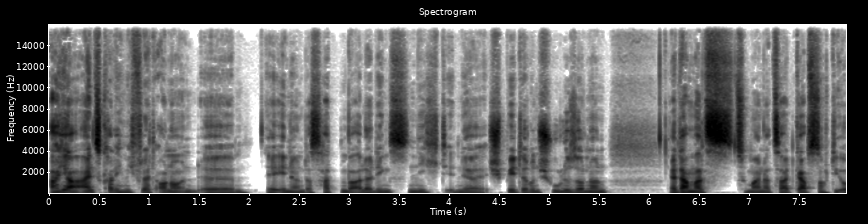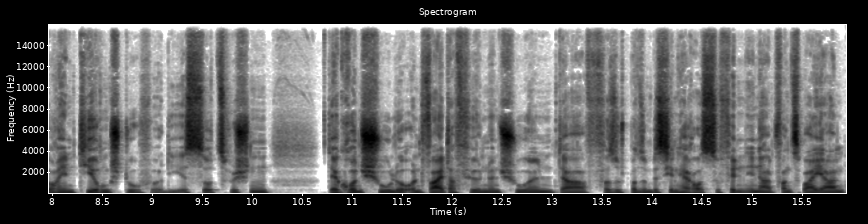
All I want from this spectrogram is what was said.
Ach ja, eins kann ich mich vielleicht auch noch äh, erinnern. Das hatten wir allerdings nicht in der späteren Schule, sondern Ja, damals zu meiner Zeit gab es noch die Orientierungsstufe. Die ist so zwischen der Grundschule und weiterführenden Schulen. Da versucht man so ein bisschen herauszufinden innerhalb von zwei Jahren,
